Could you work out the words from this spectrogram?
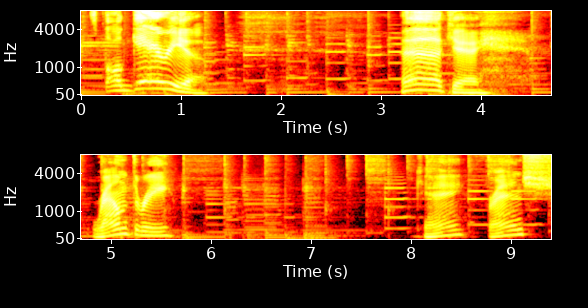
it's Bulgaria. Okay, round three. Okay, French.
